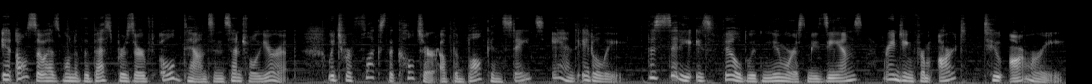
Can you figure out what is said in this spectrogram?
It also has one of the best preserved old towns in Central Europe, which reflects the culture of the Balkan states and Italy. The city is filled with numerous museums, ranging from art to armory.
